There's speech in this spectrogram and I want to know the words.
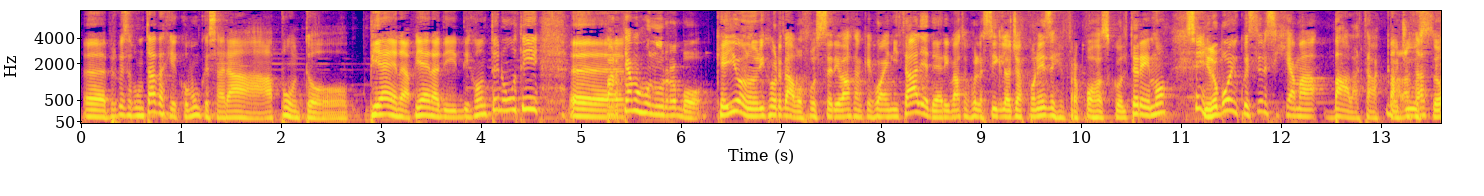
eh, per questa puntata che comunque sarà appunto piena piena di, di contenuti. Eh, Partiamo con un robot che io non ricordavo fosse arrivato anche qua in Italia ed è arrivato con la sigla giapponese che fra poco ascolteremo. Sì. Il robot in questione si chiama Balatak, Balatak. giusto?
